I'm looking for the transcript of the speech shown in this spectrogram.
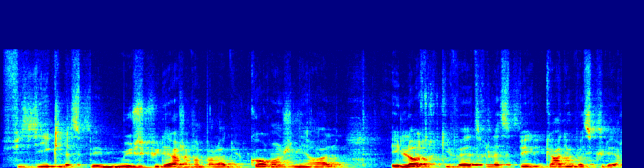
physique, l'aspect musculaire, j'entends par là du corps en général, et l'autre qui va être l'aspect cardiovasculaire.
